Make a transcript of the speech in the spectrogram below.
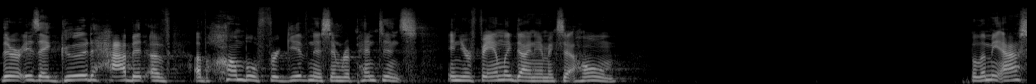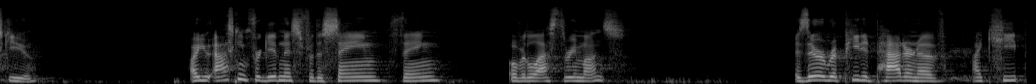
there is a good habit of, of humble forgiveness and repentance in your family dynamics at home. But let me ask you are you asking forgiveness for the same thing over the last three months? Is there a repeated pattern of, I keep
